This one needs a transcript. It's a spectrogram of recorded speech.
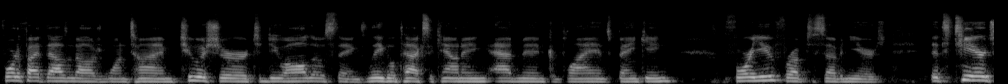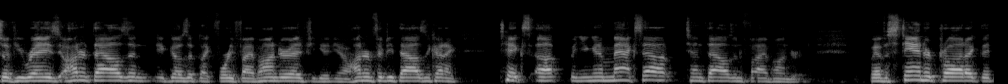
four to five thousand dollars one time to assure to do all those things legal tax accounting admin compliance banking for you for up to seven years. It's tiered. So if you raise a hundred thousand it goes up like 4500 if you get you know 150000 kind of ticks up and you're going to max out 10500 we have a standard product that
